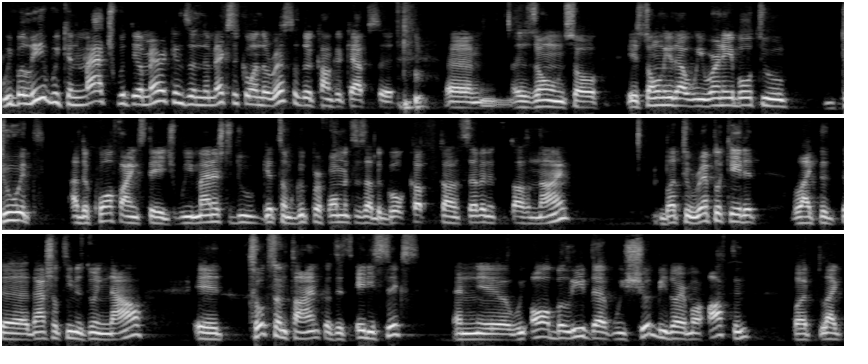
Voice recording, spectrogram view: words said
we believe we can match with the Americans and the Mexico and the rest of the CONCACAF uh, um, zone. So it's only that we weren't able to do it at the qualifying stage. We managed to do get some good performances at the Gold Cup 2007 and 2009, but to replicate it like the, the national team is doing now, it took some time because it's 86, and uh, we all believe that we should be there more often. But like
